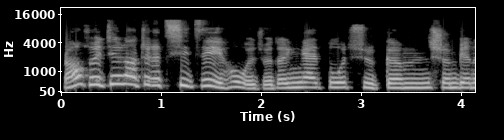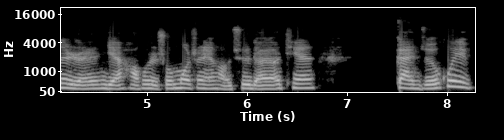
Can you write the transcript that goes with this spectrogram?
然后，所以接到这个契机以后，我觉得应该多去跟身边的人也好，或者说陌生人也好，去聊聊天，感觉会。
